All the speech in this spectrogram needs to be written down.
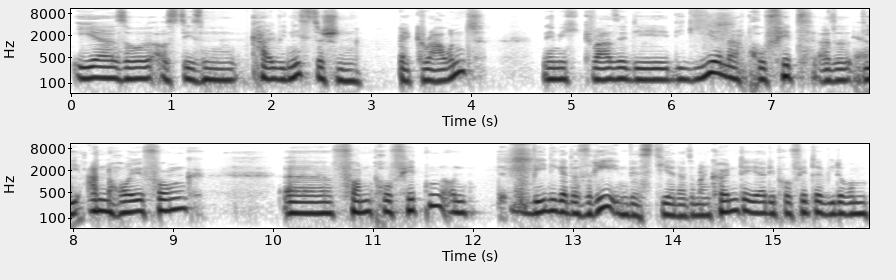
eher so aus diesem kalvinistischen Background, nämlich quasi die, die Gier nach Profit, also die Anhäufung äh, von Profiten und weniger das Reinvestieren. Also man könnte ja die Profite wiederum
